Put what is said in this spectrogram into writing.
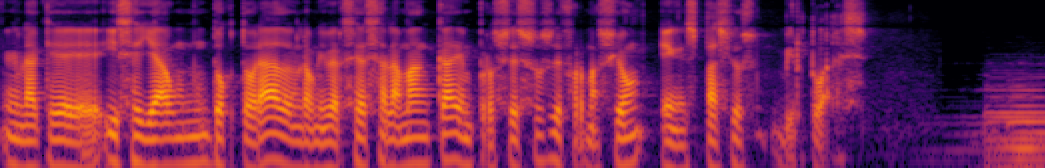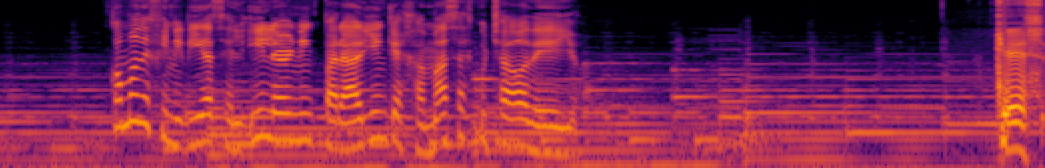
en la que hice ya un doctorado en la Universidad de Salamanca en procesos de formación en espacios virtuales. ¿Cómo definirías el e-learning para alguien que jamás ha escuchado de ello? ¿Qué es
